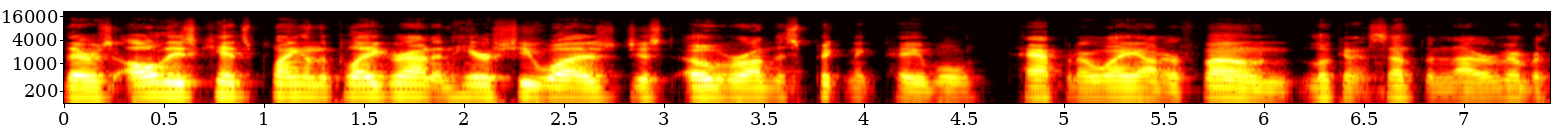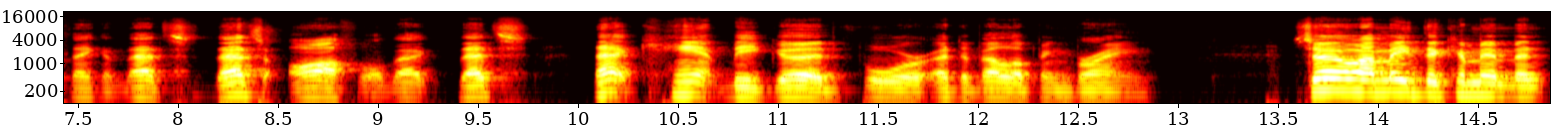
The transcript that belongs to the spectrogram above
There's all these kids playing on the playground, and here she was just over on this picnic table, tapping away on her phone, looking at something. And I remember thinking, "That's that's awful. That that's that can't be good for a developing brain." So I made the commitment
